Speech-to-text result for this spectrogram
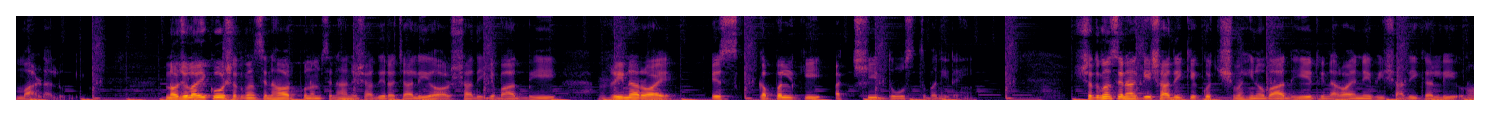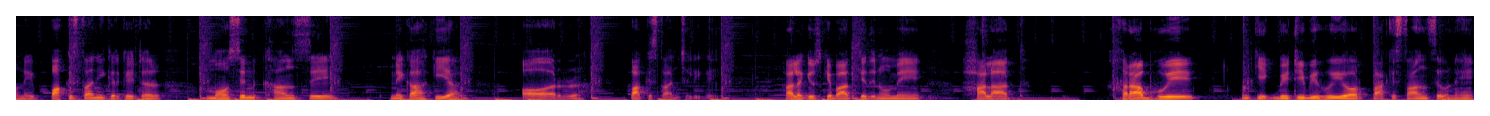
मार डालूँगी। 9 जुलाई को शत्रुघ्न सिन्हा और पूनम सिन्हा ने शादी रचा ली और शादी के बाद भी रीना रॉय इस कपल की अच्छी दोस्त बनी रही। शत्रुघ्न सिन्हा की शादी के कुछ महीनों बाद ही रीना रॉय ने भी शादी कर ली। उन्होंने पाकिस्तानी क्रिकेटर मोहसिन खान से निकाह किया और पाकिस्तान चली गई। हालाँकि उसके बाद के दिनों में हालात ख़राब हुए, उनकी एक बेटी भी हुई और पाकिस्तान से उन्हें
